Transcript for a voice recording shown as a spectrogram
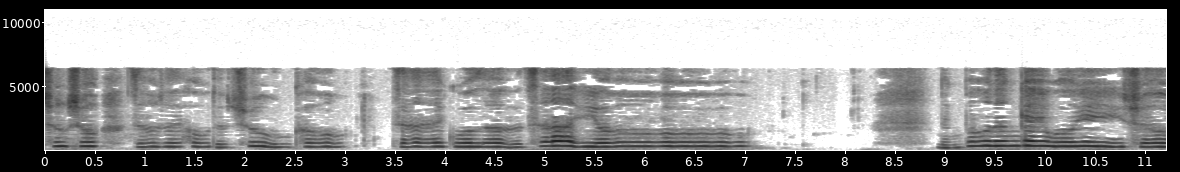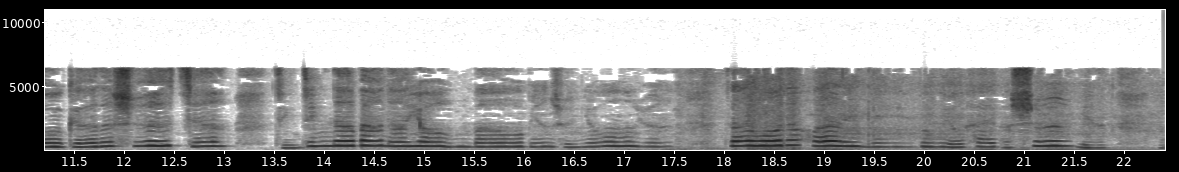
承受。这最后的出口，再过了才有。能不能给我一首歌的时间？静静的把那拥抱变成永远，在我的怀里，你不用害怕失眠。哦，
